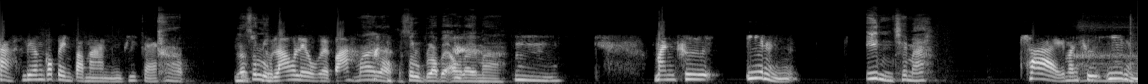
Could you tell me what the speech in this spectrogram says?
ค่ะ เรื่องก็เป็นประมาณนี้พี่แจ๊คครับ แล้วสรุหปนูเล่าเร็วไปปะไม่หรอกสรุปเราไปเอาอะไรมา อืม มันคืออินอินใช่ไหม ใช่มันคืออินอ่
